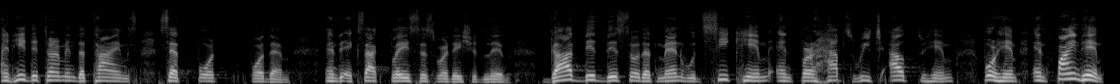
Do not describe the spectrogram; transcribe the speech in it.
And he determined the times set forth for them and the exact places where they should live. God did this so that men would seek him and perhaps reach out to him for him and find him,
